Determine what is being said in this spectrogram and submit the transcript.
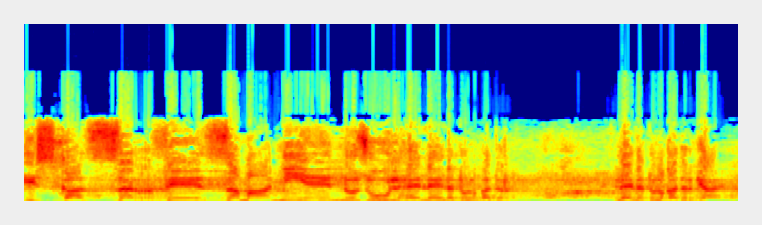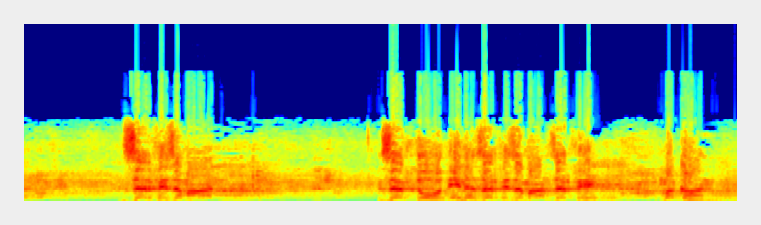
اس کا ظرف زمانی نزول ہے لیلت القدر۔ لیلت القدر کیا ہے؟ ظرف زمان، ظرف دو ہوتے ہیں نا، ظرف زمان، ظرف مکان۔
